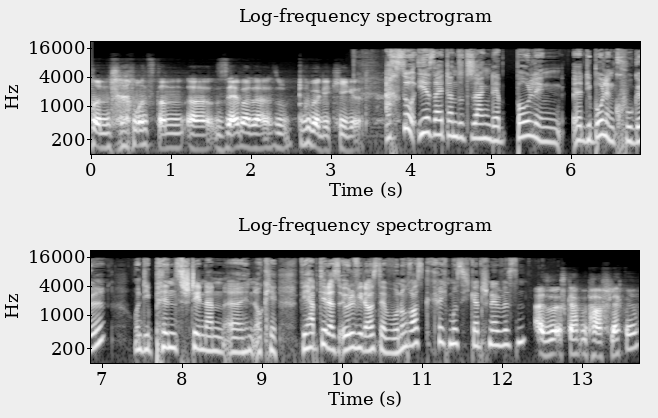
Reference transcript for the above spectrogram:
und haben uns dann äh, selber da so drüber gekegelt. Ach so, ihr seid dann sozusagen der Bowling, äh, die Bowlingkugel und die Pins stehen dann äh, hin. Okay, wie habt ihr das Öl wieder aus der Wohnung rausgekriegt? Muss ich ganz schnell wissen. Also es gab ein paar Flecken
